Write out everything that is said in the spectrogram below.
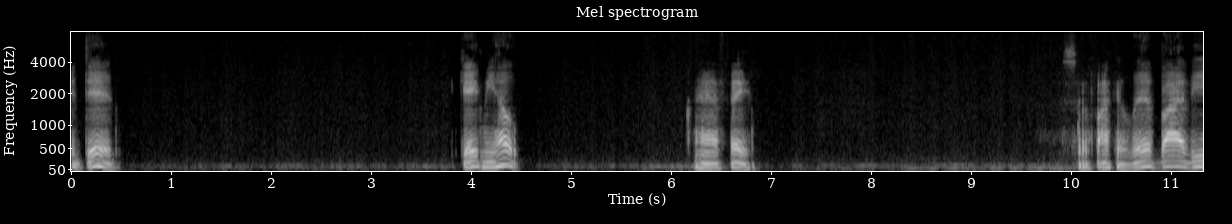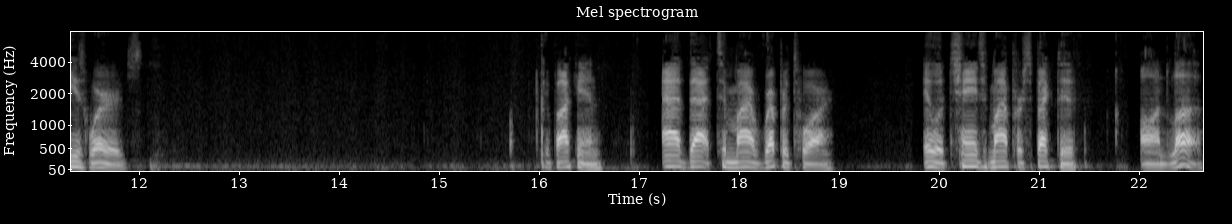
It did. It gave me hope. I have faith. So if I could live by these words, if I can add that to my repertoire, it will change my perspective on love.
